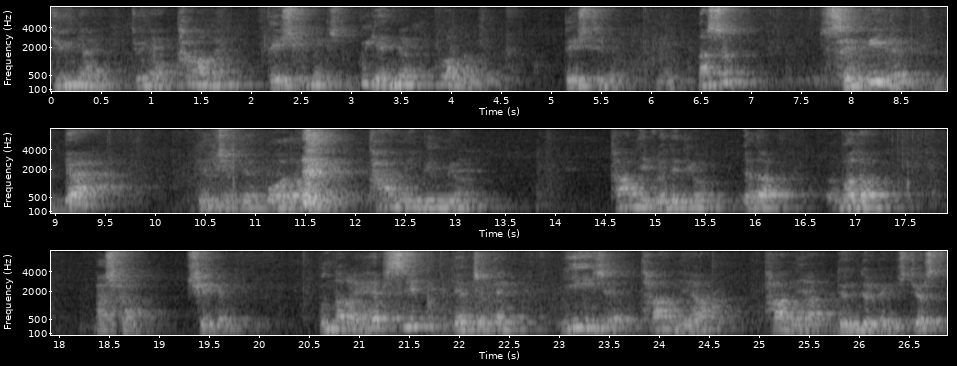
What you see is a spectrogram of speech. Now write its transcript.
dünyayı, dünyayı tamamen değiştirmek istiyor. Bu yenmek bu anlamda. Değiştirmek. Nasıl? Sevgiyle ya gerçekten o adam Tanrı'yı bilmiyor. Tanrı'yı reddediyor ya da bu adam başka şeyde. Bunları hepsi gerçekten iyice Tanrı'ya Tanrı'ya döndürmek istiyoruz.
